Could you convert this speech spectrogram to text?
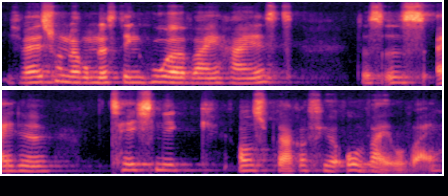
Ich weiß schon, warum das Ding Huawei heißt. Das ist eine Technikaussprache für Oh wei, oh.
